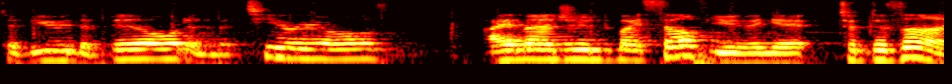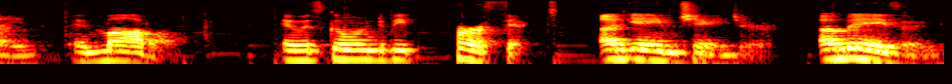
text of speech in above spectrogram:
to view the build and the materials. I imagined myself using it to design and model. It was going to be perfect, a game changer, amazing.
